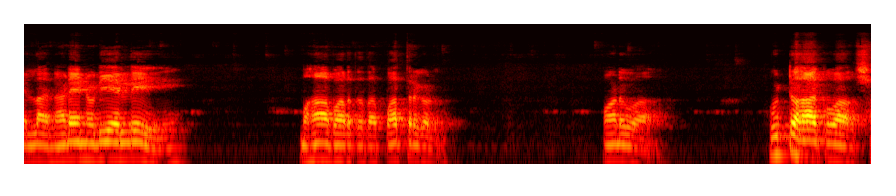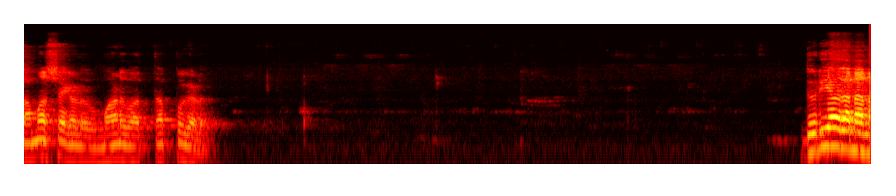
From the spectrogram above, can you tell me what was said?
ಎಲ್ಲ ನಡೆ ನುಡಿಯಲ್ಲಿ ಮಹಾಭಾರತದ ಪಾತ್ರಗಳು ಮಾಡುವ ಹುಟ್ಟು ಹಾಕುವ ಸಮಸ್ಯೆಗಳು, ಮಾಡುವ ತಪ್ಪುಗಳು. ದುರ್ಯೋಧನನ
